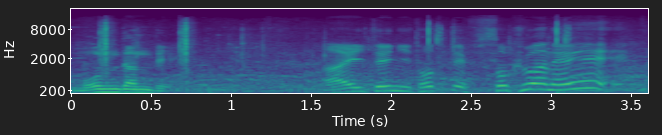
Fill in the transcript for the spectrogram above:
問題で。相手にとって不足はねえ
